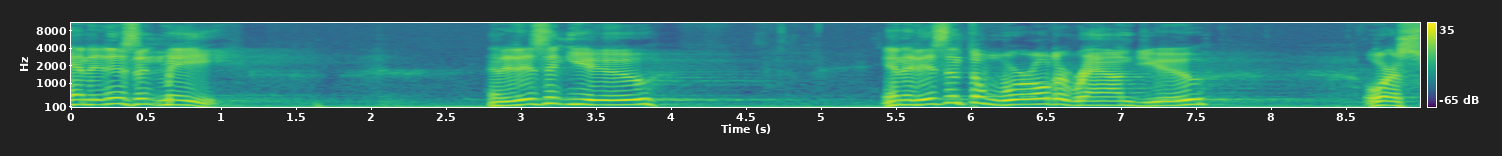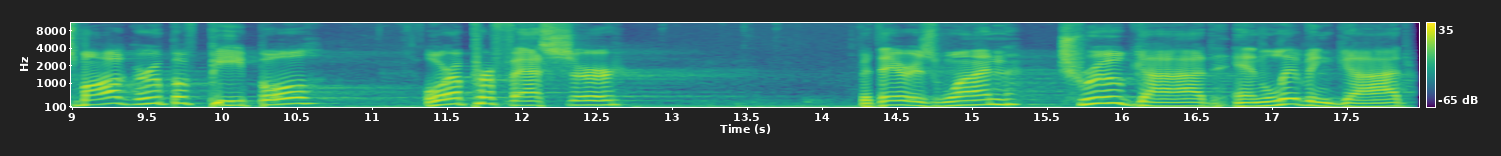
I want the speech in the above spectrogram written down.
and it isn't me. And it isn't you. And it isn't the world around you, or a small group of people, or a professor, but there is one true God and living God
